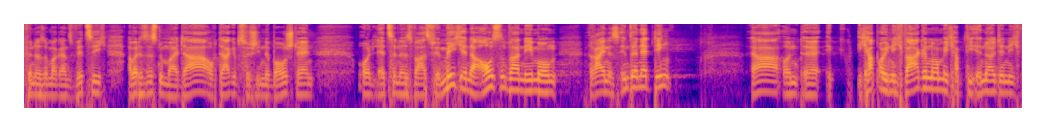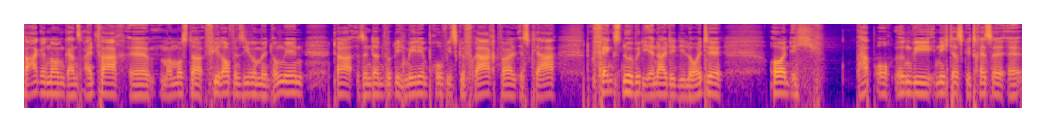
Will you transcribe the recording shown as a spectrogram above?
Ich finde das immer ganz witzig, aber das ist nun mal da. Auch da gibt es verschiedene Baustellen. Und letztendlich war es für mich in der Außenwahrnehmung ein reines Internetding. Ja, und äh, ich, ich habe euch nicht wahrgenommen, ich habe die Inhalte nicht wahrgenommen, ganz einfach. Äh, man muss da viel offensiver mit umgehen. Da sind dann wirklich Medienprofis gefragt, weil ist klar, du fängst nur über die Inhalte die Leute. Und ich habe auch irgendwie nicht das Interesse, äh,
